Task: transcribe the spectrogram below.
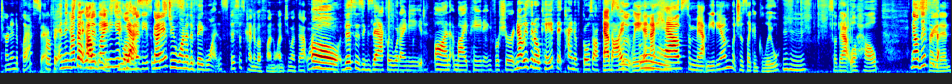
turn into plastic. Perfect. And then you How said about one outlining it. You yes. one of these guys? Let's do one of the big ones. This is kind of a fun one. Do you want that one? Oh, this is exactly what I need on my painting for sure. Now, is it okay if it kind of goes off the side? Absolutely. And I have some matte medium, which is like a glue. Mm -hmm. So that will help. Now, this spray is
